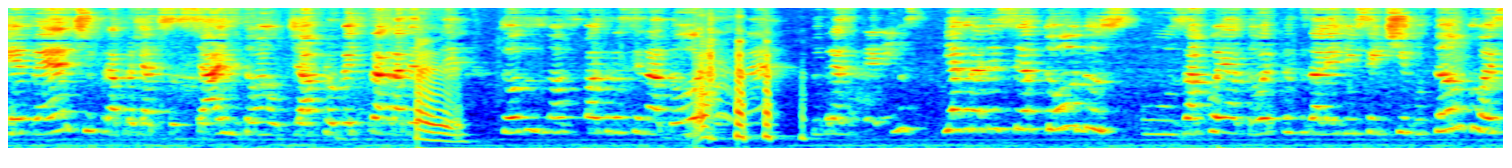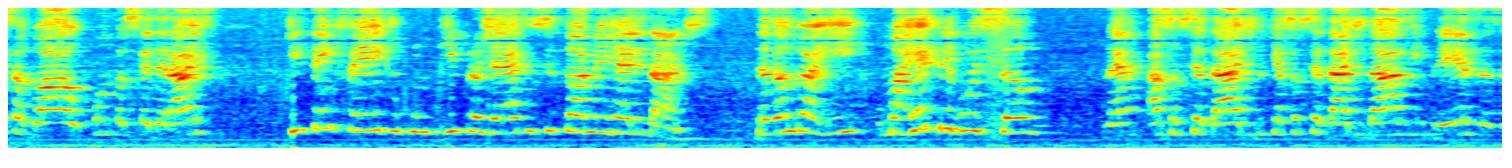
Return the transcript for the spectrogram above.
reverte para projetos sociais, então eu já aproveito para agradecer é. todos os nossos patrocinadores, né, do Brasileirinhos, e agradecer a todos os apoiadores da lei do incentivo, tanto a estadual quanto as federais, que tem feito com que projetos se tornem realidades, dando aí uma retribuição né, à sociedade, do que a sociedade dá às empresas,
